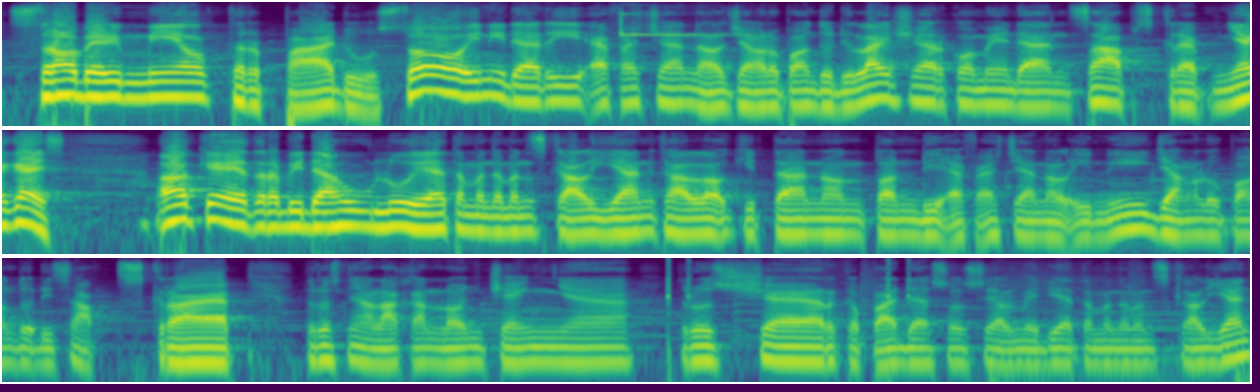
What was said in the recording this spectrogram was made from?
Strawberry milk terpadu. So ini dari FS Channel. Jangan lupa untuk di like like, share, komen dan subscribe-nya guys. Oke, terlebih dahulu ya teman-teman sekalian kalau kita nonton di FS channel ini jangan lupa untuk di-subscribe, terus nyalakan loncengnya, terus share kepada sosial media teman-teman sekalian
